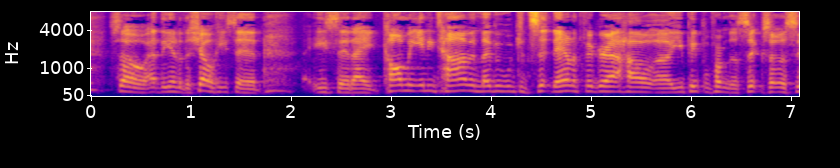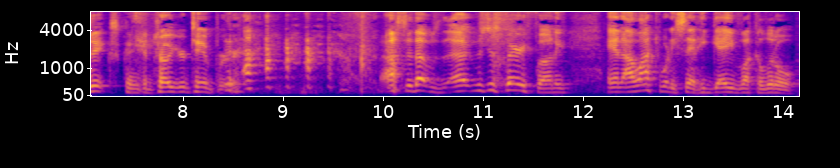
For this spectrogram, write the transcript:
so at the end of the show, he said, he said, hey, call me anytime and maybe we can sit down and figure out how uh, you people from the 606 can control your temper. I said, that was, that was just very funny. And I liked what he said. He gave like a little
